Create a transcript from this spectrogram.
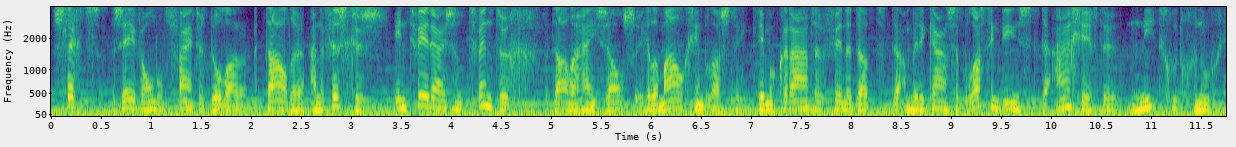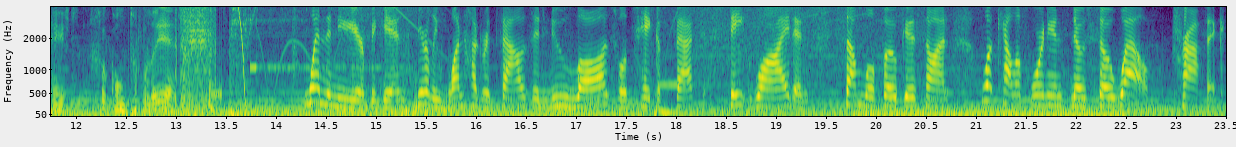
slechts 750 dollar betaalde aan de fiscus. In 2020 betaalde hij zelfs helemaal geen belasting. Democraten vinden dat de Amerikaanse Belastingdienst de aangifte niet goed genoeg heeft gecontroleerd. When the new year begins, nearly 100,000 new laws will take effect statewide, and some will focus on what Californians know so well traffic.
